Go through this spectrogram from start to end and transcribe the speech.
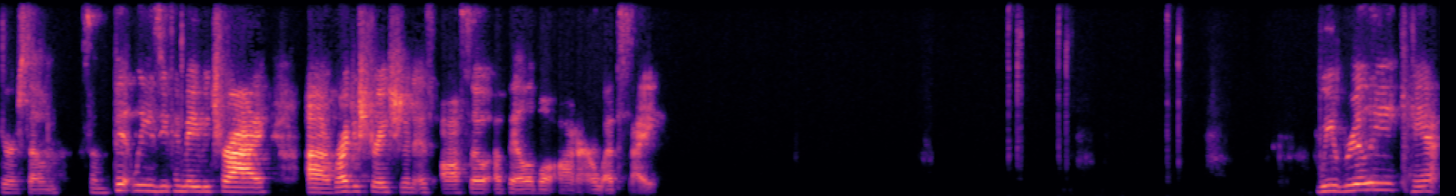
here are some, some bit.lys you can maybe try. Uh, registration is also available on our website. We really can't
